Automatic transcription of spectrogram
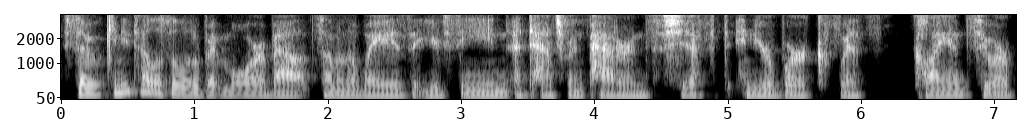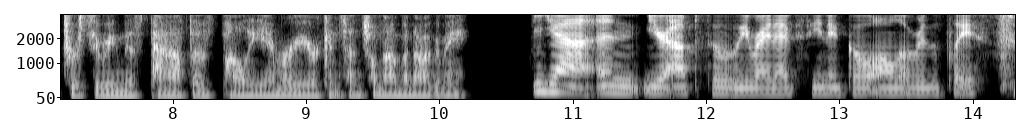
So, can you tell us a little bit more about some of the ways that you've seen attachment patterns shift in your work with clients who are pursuing this path of polyamory or consensual non monogamy? Yeah, and you're absolutely right. I've seen it go all over the place.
